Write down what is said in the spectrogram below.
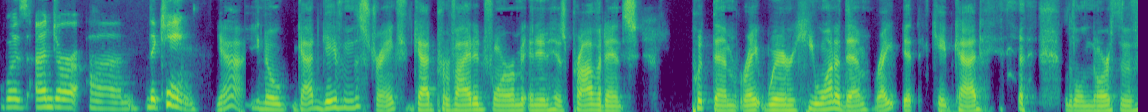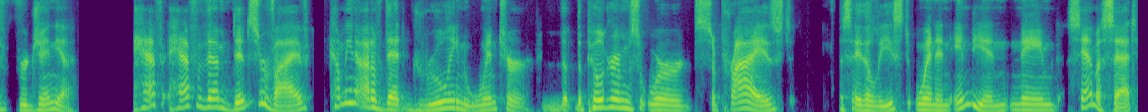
was under um, the king. Yeah, you know, God gave him the strength. God provided for him, and in His providence, put them right where he wanted them, right at Cape Cod, a little north of Virginia. Half half of them did survive. Coming out of that grueling winter, the, the pilgrims were surprised, to say the least, when an Indian named Samoset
